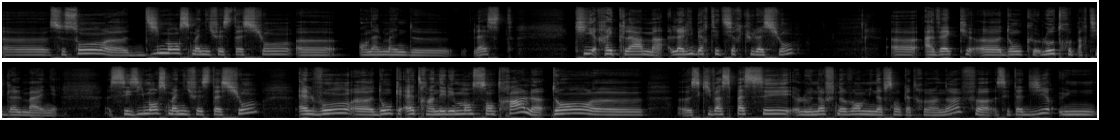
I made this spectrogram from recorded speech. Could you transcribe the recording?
euh, ce sont euh, d'immenses manifestations euh, en Allemagne de l'Est qui réclament la liberté de circulation avec donc l'autre partie de l'Allemagne. Ces immenses manifestations, elles vont donc être un élément central dans euh, ce qui va se passer le 9 novembre 1989, c'est-à-dire une,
